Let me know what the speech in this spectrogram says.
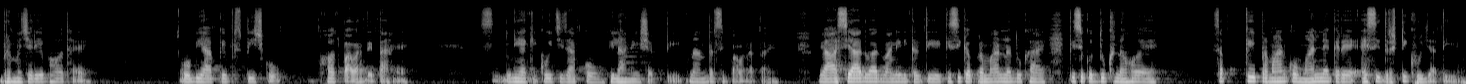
ब्रह्मचर्य बहुत है। वो भी आपके स्पीच को बहुत पावर देता है। दुनिया की कोई चीज़ आपको हिला नहीं सकती, इतना अंदर से पावर आता है। व्यास्यादवाद वाणी निकलती है, किसी का प्रमाण न दुखाए किसी को दुख न होए, सबके प्रमाण को मान्य करे, ऐसी दृष्टि खुल जाती है।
